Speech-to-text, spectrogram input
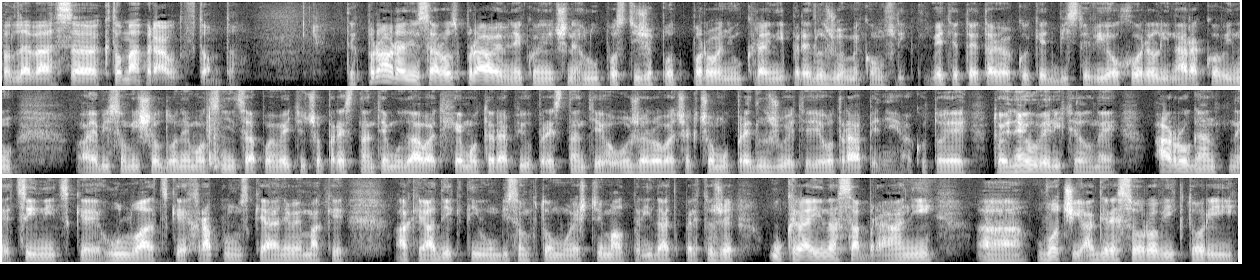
podľa vás, kto má pravdu v tomto? Tak v prvom rade sa rozprávajú v nekonečné hlúposti, že podporovanie Ukrajiny predlžujeme konflikt. Viete, to je tak, ako keď by ste vy ochoreli na rakovinu a ja by som išiel do nemocnice a poviem, viete čo, prestante mu dávať chemoterapiu, prestante ho ožarovať, čak čomu predlžujete jeho trápenie. Ako to je, to je neuveriteľné, arogantné, cynické, hulvácké, chrapunské a neviem, aké, aké adjektívum by som k tomu ešte mal pridať, pretože Ukrajina sa bráni voči agresorovi, ktorý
